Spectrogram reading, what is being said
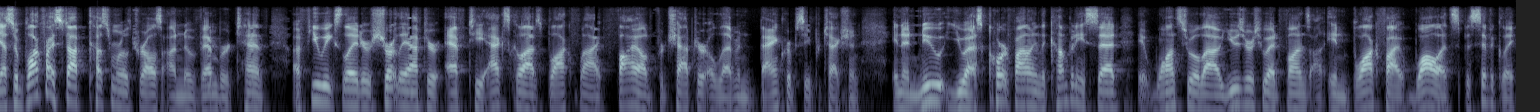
Yeah, so BlockFi stopped customer withdrawals on November 10th. A few weeks later, shortly after FTX collapsed, BlockFi filed for Chapter 11 bankruptcy protection. In a new U.S. court filing, the company said it wants to allow users who had funds in BlockFi wallets specifically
